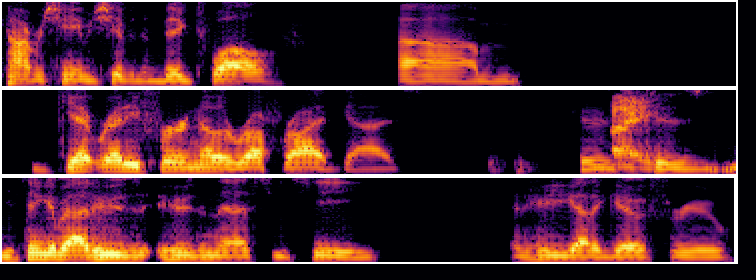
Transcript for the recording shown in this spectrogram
conference championship in the Big Twelve. Um, get ready for another rough ride, guys. Because Right. because you think about who's who's in the SEC and who you got to go through.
